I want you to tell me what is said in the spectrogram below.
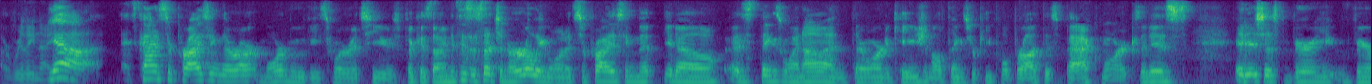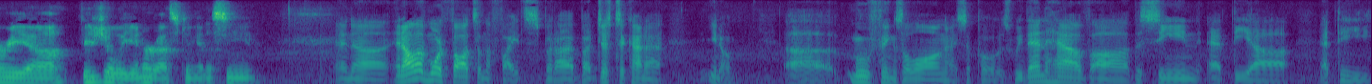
a really nice. Yeah, it's kind of surprising there aren't more movies where it's used because I mean this is such an early one. It's surprising that you know as things went on there weren't occasional things where people brought this back more because it is it is just very very uh, visually interesting in a scene. And uh, and I'll have more thoughts on the fights, but uh, but just to kind of you know uh, move things along, I suppose we then have uh, the scene at the uh, at the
